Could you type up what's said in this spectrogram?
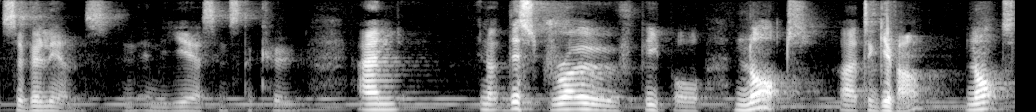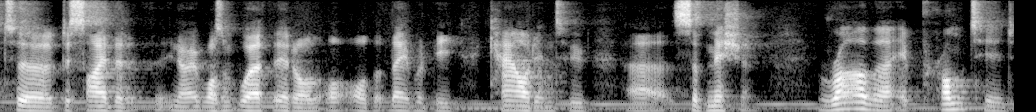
civilians in, in the year since the coup. And you know, this drove people not uh, to give up, not to decide that you know, it wasn't worth it or, or, or that they would be cowed into uh, submission. Rather, it prompted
